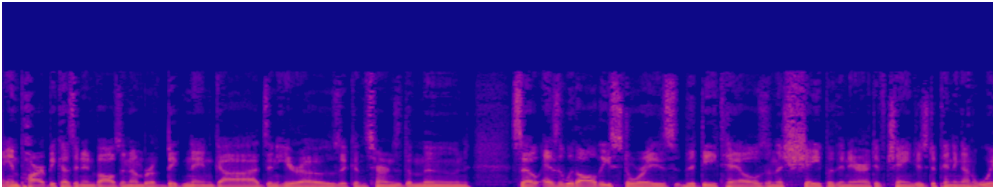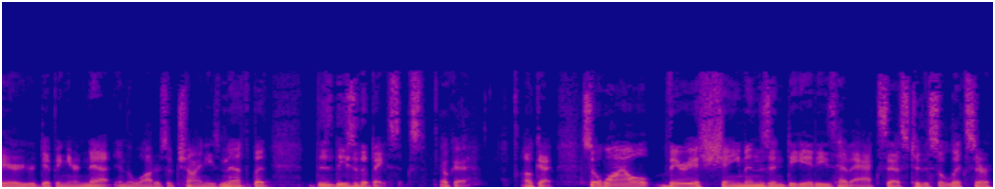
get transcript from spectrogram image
in part because it involves a number of big name gods and heroes. It concerns the moon. So, as with all these stories, the details and the shape of the narrative changes depending on where you're dipping your net in the waters of Chinese myth. But th- these are the basics. Okay. Okay. So while various shamans and deities have access to this elixir,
